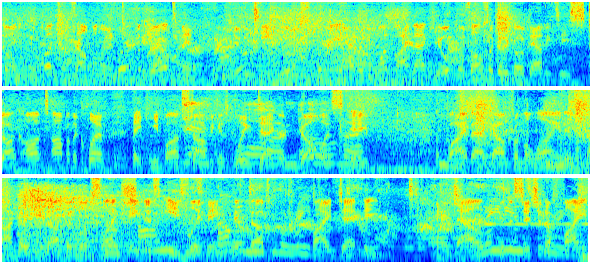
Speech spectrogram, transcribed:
Clutch. And Senego puts himself on the cliff for the ultimate. New team moves three. Already one buyback. Yoko's also going to go down. He's, he's stuck on top of the cliff. They keep on stopping his Blink Dagger. No over. escape. The buyback out from the line is not going to be enough, it looks like. Aegis Roshan easily being picked up to the Radiant. by Dendi. And now the decision to fight,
